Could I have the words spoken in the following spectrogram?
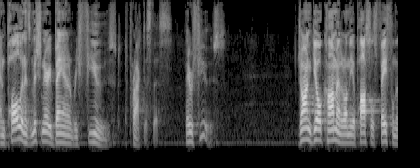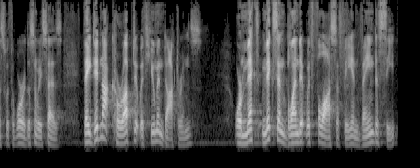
And Paul and his missionary band refused to practice this. They refused. John Gill commented on the apostles' faithfulness with the word. Listen to what he says. They did not corrupt it with human doctrines or mix, mix and blend it with philosophy and vain deceit.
